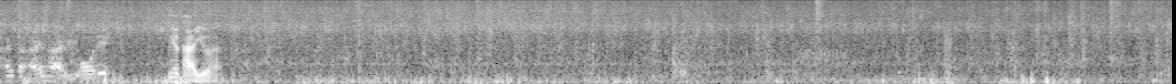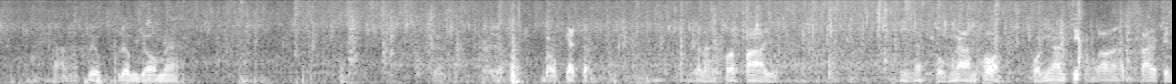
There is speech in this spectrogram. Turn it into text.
ให้แต่ไอ้ถ่ายวีโอดิเนี่ยถ่ายอยู่ฮะ ครับเริ่มเริ่มยอมแล้วเดี๋ยวเบาแก๊สก่อนกำลังทอดปลาอยู่ นี่ครับโฉมงานทอดผลงานจิ๊กของเรานะครับกลายเป็น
